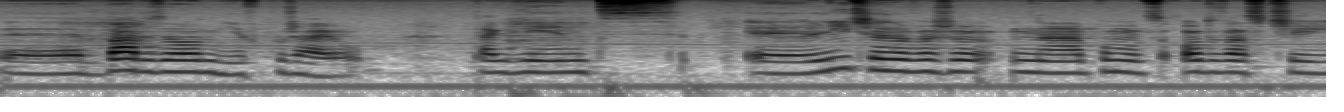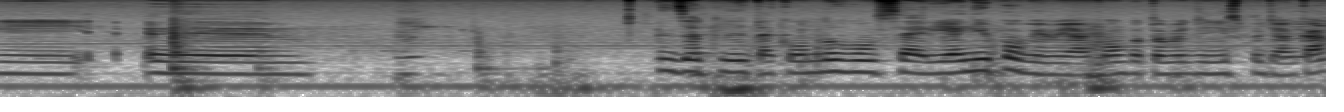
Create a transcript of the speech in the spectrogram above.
Yy, bardzo mnie wkurzają. Tak więc liczę na, waszą, na pomoc od Was, czyli yy, zacznę taką nową serię. Nie powiem jaką, bo to będzie niespodzianka,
